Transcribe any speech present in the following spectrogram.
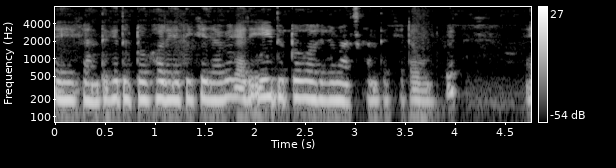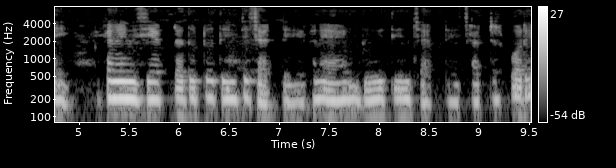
এইখান থেকে দুটো ঘর এদিকে যাবে আর এই দুটো ঘরের মাঝখান থেকে এটা উঠবে। এই এখানে নিচে একটা, দুটো, তিনটে, চারটে, এখানে এক, দুই, তিন, চারটে চারটের পরে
